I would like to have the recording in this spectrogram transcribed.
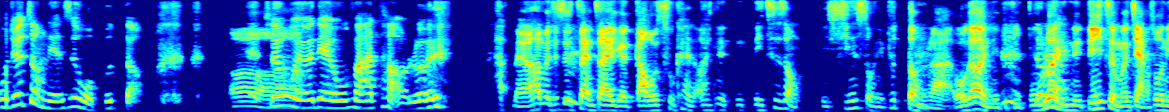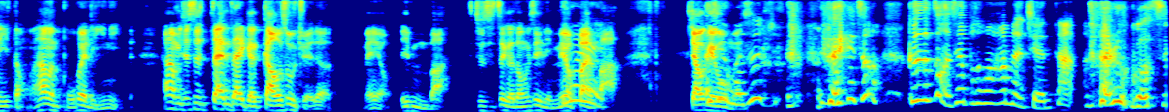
我觉得重点是我不懂哦，所以我有点无法讨论。没有，他们就是站在一个高处看，哦，你你你这种你新手你不懂啦。我告诉你，你 不论你你怎么讲说你懂，他们不会理你的。他们就是站在一个高处，觉得没有，嗯吧，就是这个东西你没有办法交给我们。我 是没错，可是这种钱不是花他们的钱，他 他如果是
